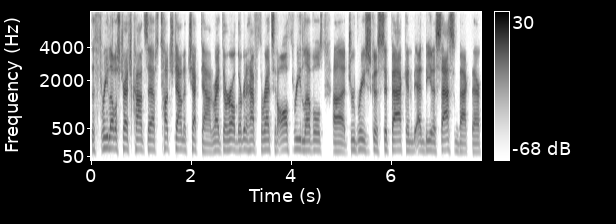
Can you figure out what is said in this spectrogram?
the three level stretch concepts, touchdown to check down, right? They're all, they're going to have threats at all three levels. Uh, Drew Brees is going to sit back and, and be an assassin back there.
